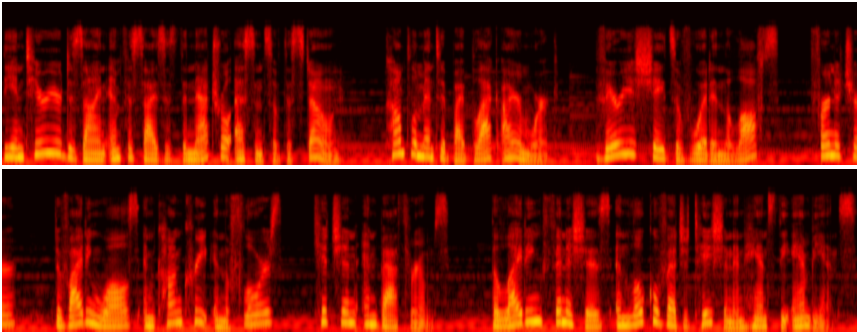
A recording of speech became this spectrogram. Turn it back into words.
The interior design emphasizes the natural essence of the stone, complemented by black ironwork, various shades of wood in the lofts, furniture, dividing walls, and concrete in the floors, kitchen, and bathrooms. The lighting, finishes, and local vegetation enhance the ambience.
